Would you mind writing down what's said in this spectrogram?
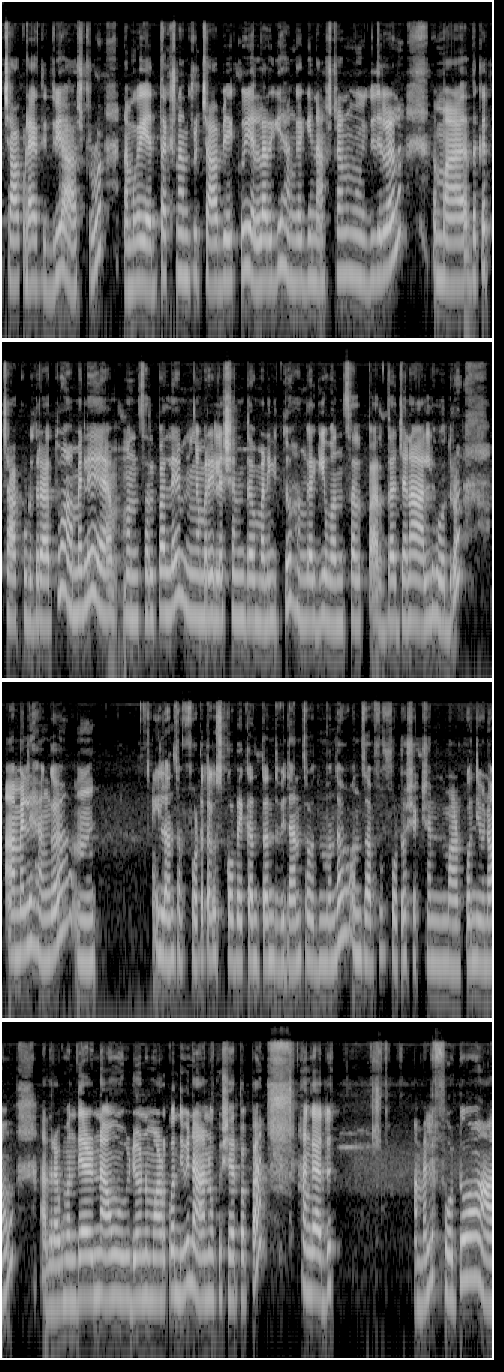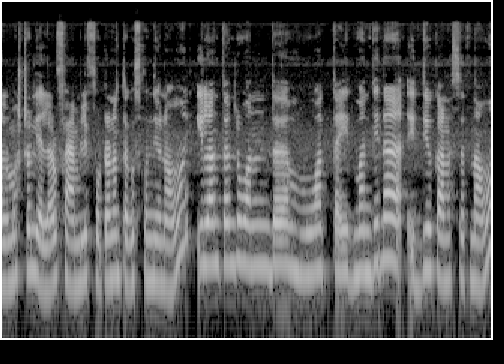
ಚಾ ಕುಡಿಯಾಕ್ತಿದ್ವಿ ಅಷ್ಟರು ನಮ್ಗೆ ಎದ್ದ ತಕ್ಷಣ ಅಂತೂ ಚಾ ಬೇಕು. ಎಲ್ಲರಿಗೆ ಹಾಗಾಗಿ ನಾಷ್ಟಾನು ಇದ್ದಿದ್ದಿಲ್ಲಲ್ಲ. ಮಾ ಅದಕ್ಕೆ ಚಾ ಕುಡಿದ್ರಾತು. ಆಮೇಲೆ ಒಂದು ಸ್ವಲ್ಪ ಅಲ್ಲೇ ನಮ್ಮ ರಿಲೇಷನ್ದು ಇತ್ತು ಹಾಗಾಗಿ ಒಂದು ಸ್ವಲ್ಪ ಅರ್ಧ ಜನ ಅಲ್ಲಿ ಹೋದರು. ಆಮೇಲೆ ಹಂಗೆ ಇಲ್ಲೊಂದು ಸ್ವಲ್ಪ ಫೋಟೋ ತೆಗೆಸ್ಕೋಬೇಕಂತಂದು ವಿಧಾನಸೌಧ ಮುಂದೆ ಒಂದು ಸ್ವಲ್ಪ ಫೋಟೋ ಸೆಕ್ಷನ್ ಮಾಡ್ಕೊಂಡೀವಿ ನಾವು. ಅದ್ರಾಗ ಒಂದೆರಡು ನಾವು ವಿಡಿಯೋನು ಮಾಡ್ಕೊಂಡ್ವಿ ನಾನು ಖುಷಿಯರ್ ಪಪ್ಪ. ಹಂಗೆ ಅದು ಆಮೇಲೆ ಫೋಟೋ ಆಲ್ಮೋಸ್ಟ್ ಅಲ್ಲಿ ಎಲ್ಲರೂ ಫ್ಯಾಮಿಲಿ ಫೋಟೋನ ತೆಗೆಸ್ಕೊಂಡೀವಿ ನಾವು. ಇಲ್ಲಂತಂದ್ರೆ ಒಂದು ಮೂವತ್ತೈದು ಮಂದಿನ ಇದ್ದೀವಿ ಕಾಣಿಸ್ತದೆ ನಾವು.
